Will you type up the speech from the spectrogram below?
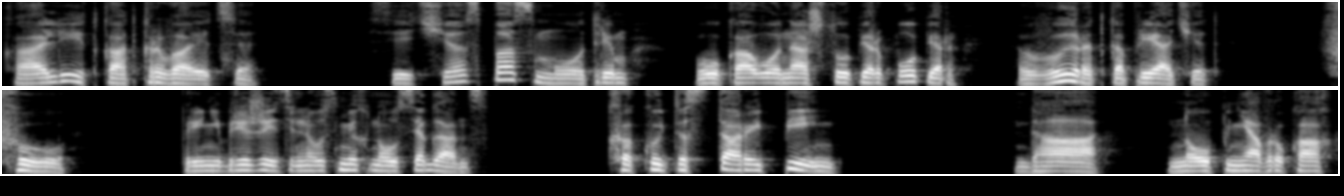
Калитка открывается. Сейчас посмотрим, у кого наш супер-пупер выродка прячет. Фу, пренебрежительно усмехнулся Ганс. Какой-то старый пень. Да, но у пня в руках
